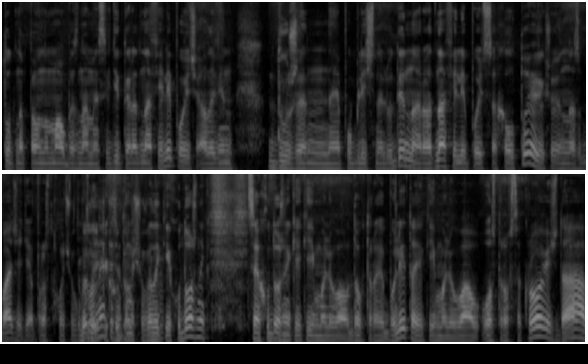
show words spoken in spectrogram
тут, напевно, мав би з нами сидіти Радна Філіпович, але він дуже непублічна людина. Родна Філіпович Сахалтуєв, якщо він нас бачить, я просто хочу вклонитися, тому що великий художник. Це художник, який малював доктора Еболіта, який малював Остров Сокровищ, да,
